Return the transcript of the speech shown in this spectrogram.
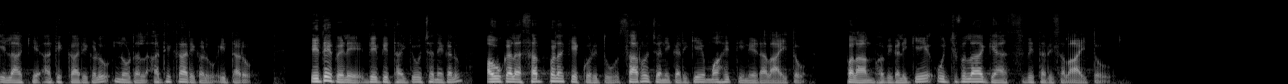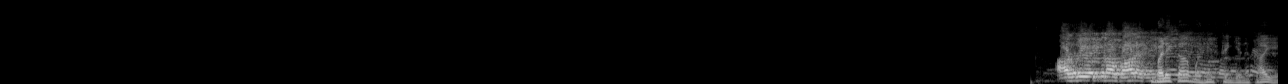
ಇಲಾಖೆ ಅಧಿಕಾರಿಗಳು, ನೋಡಲ್ ಅಧಿಕಾರಿಗಳು ಇದ್ದರು. ಇದೇ ವೇಳೆ ವಿವಿಧ ಯೋಜನೆಗಳು, ಅವುಗಳ ಸದ್ಬಳಕೆ ಕುರಿತು ಸಾರ್ವಜನಿಕರಿಗೆ ಮಾಹಿತಿ ನೀಡಲಾಯಿತು. ಫಲಾನುಭವಿಗಳಿಗೆ ಉಜ್ವಲ ಗ್ಯಾಸ್ ವಿತರಿಸಲಾಯಿತು. ಬಳಿಕ ಮಹೇಶ್ ತೆಂಗಿನಕಾಯಿ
